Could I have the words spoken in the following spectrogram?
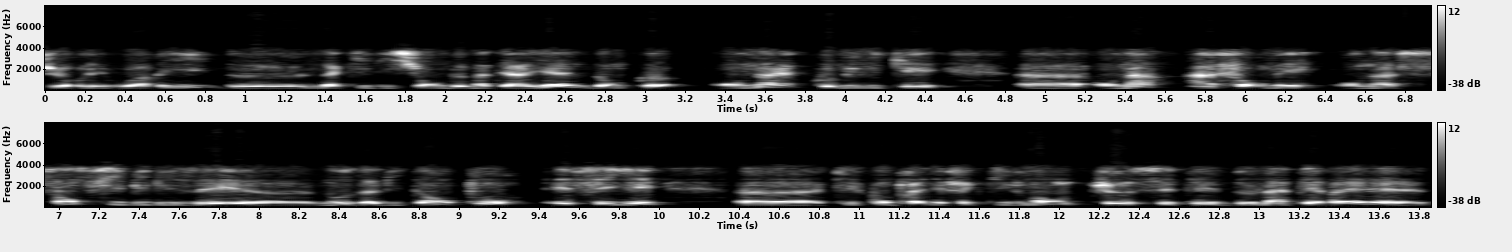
sur les voiries, de l'acquisition de matériel. Donc, euh, on a communiqué, on a informé, on a sensibilisé nos habitants pour essayer qu'ils comprennent effectivement que c'était de l'intérêt,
